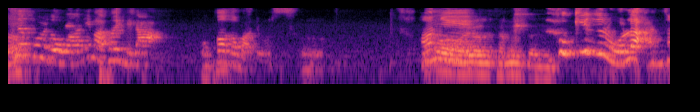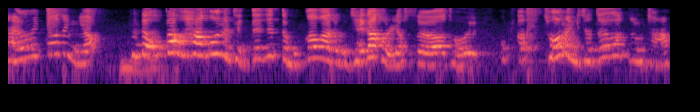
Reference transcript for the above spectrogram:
핸드폰도 많이 받아입니다. 오빠가 많이 봤어. 어. 아니 어. 쿠키즈를 원래 안 사용했거든요. 근데 오빠가 학원을 제때 제때 못 가가지고 제가 걸렸어요. 저희 오빠 저는 기차 떼가지고 잘,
